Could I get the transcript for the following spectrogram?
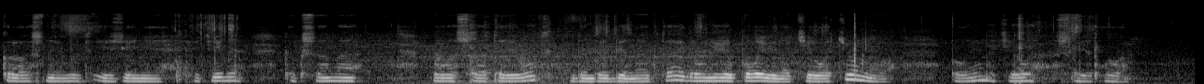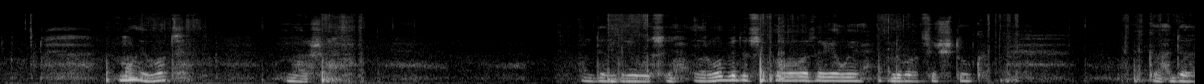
красный. Вот изение фетида, как самая полосатая. Вот дендробена октаэдра. У нее половина тела темного, половина тела светлого. Ну и вот наши дендриусы робидусы половозрелые, 20 штук. Когда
